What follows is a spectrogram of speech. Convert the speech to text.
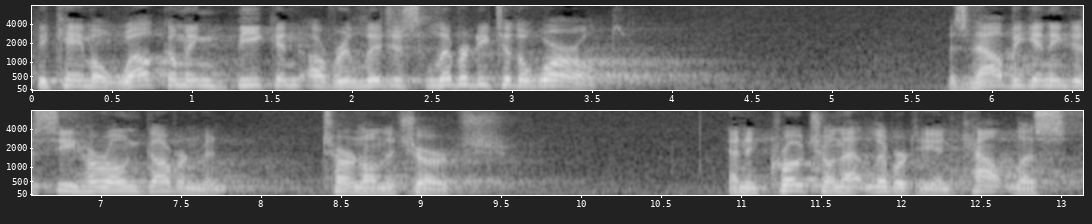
became a welcoming beacon of religious liberty to the world, is now beginning to see her own government turn on the church and encroach on that liberty in countless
